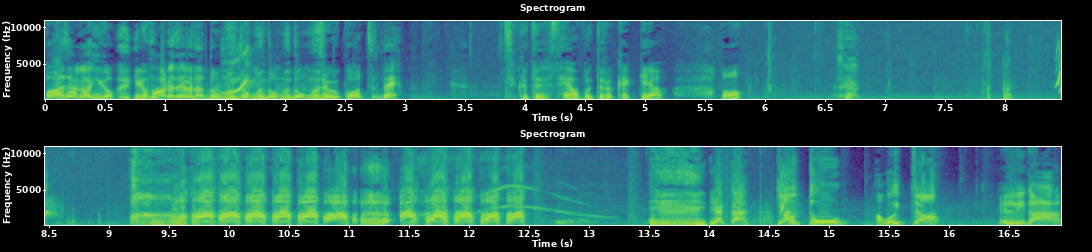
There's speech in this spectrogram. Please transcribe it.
와 잠깐 이거 이거 바로 되면 나 너무 너무 너무 너무 좋을 것 같은데. 친구들 세어보도록 할게요. 어? 셋. 약간 껴뚱 하고 있죠? 엘리가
